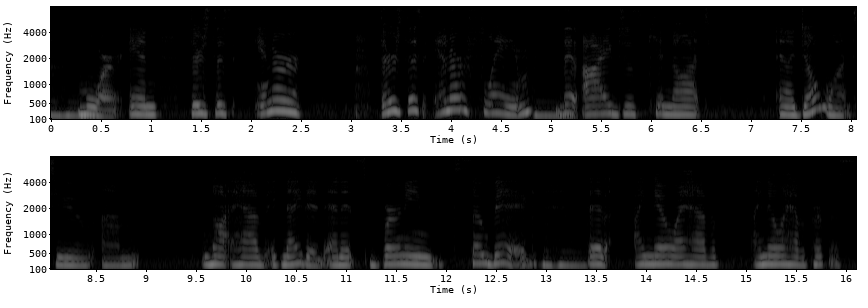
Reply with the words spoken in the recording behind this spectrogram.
Mm-hmm. more. And there's this inner, there's this inner flame Mm. that I just cannot, and I don't want to um, not have ignited. And it's burning so big Mm-hmm. that I know I have a, I know I have a purpose.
